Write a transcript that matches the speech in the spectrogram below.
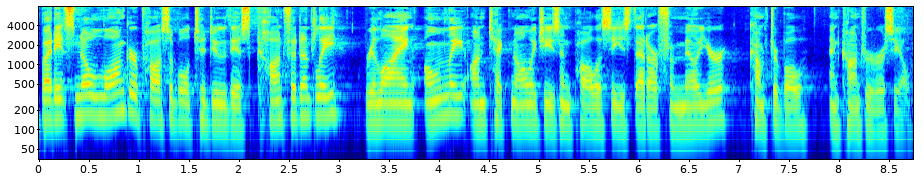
but it's no longer possible to do this confidently, relying only on technologies and policies that are familiar, comfortable, and controversial.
